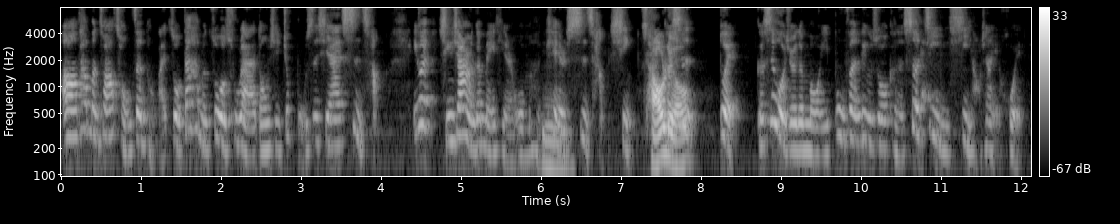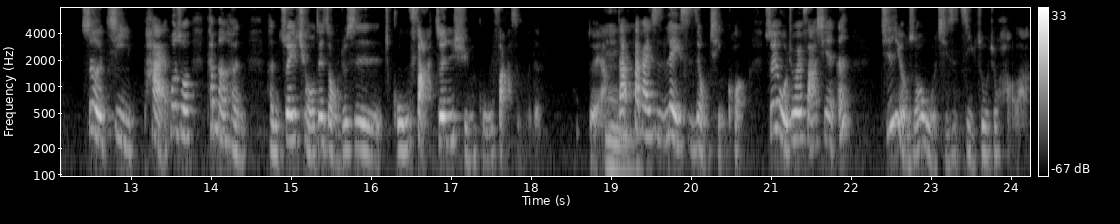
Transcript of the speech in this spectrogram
哦、他们说要从正统来做，但他们做出来的东西就不是现在市场，因为行销人跟媒体人我们很 care 嗯市场性，潮流。对，可是我觉得某一部分，例如说可能设计系好像也会，设计派或者说他们很很追求这种就是古法，遵循古法什么的，对啊，大嗯。大概是类似这种情况，所以我就会发现，嗯，其实有时候我其实自己做就好了，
